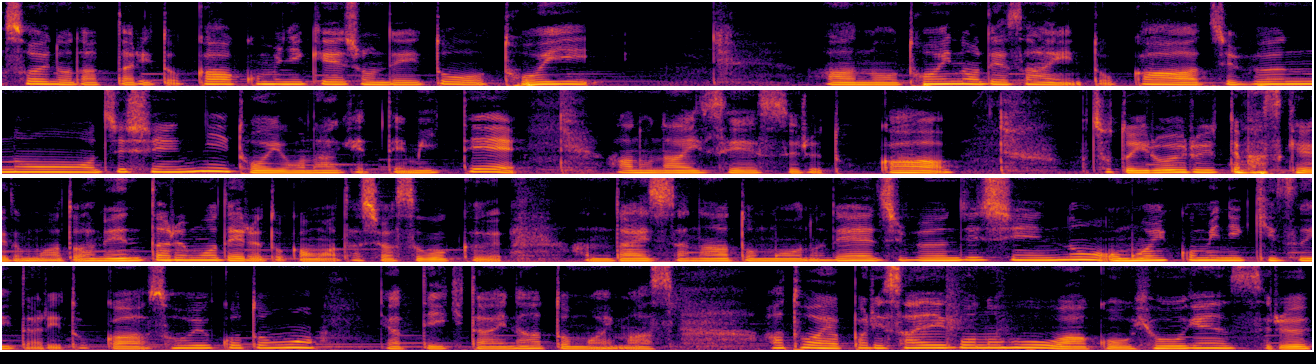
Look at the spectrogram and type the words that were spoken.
そういうのだったりとかコミュニケーションで言うと問いあの問いのデザインとか自分の自身に問いを投げてみてあの内省するとかちょっといろいろ言ってますけれどもあとはメンタルモデルとかも私はすごくあの大事だなと思うので自分自身の思い込みに気づいたりとかそういうこともやっていきたいなと思います。あとはやっぱり最後の方はこう表現する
